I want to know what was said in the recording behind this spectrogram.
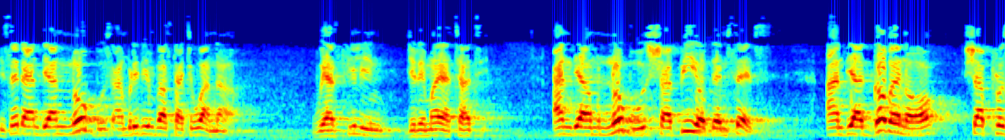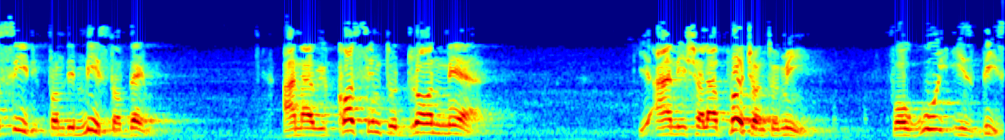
He said, And there are nobles, I'm reading verse 31 now. We are still in Jeremiah 30. And their nobles shall be of themselves, and their governor shall proceed from the midst of them. And I will cause him to draw near, and he shall approach unto me. For who is this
